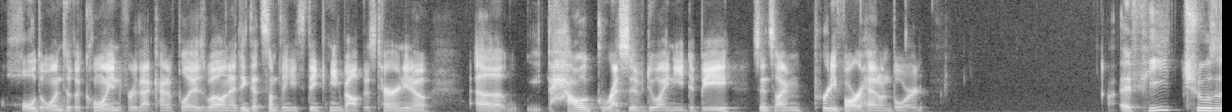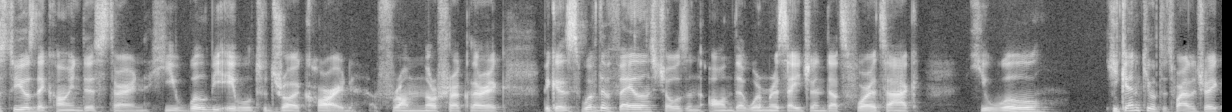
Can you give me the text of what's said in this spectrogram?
hold on to the coin for that kind of play as well. And I think that's something he's thinking about this turn, you know. Uh, how aggressive do I need to be since I'm pretty far ahead on board? If he chooses to use the coin this turn, he will be able to draw a card from Northshire Cleric. Because with the Velen's chosen on the Wyrmrest agent, that's four attack, he will he can kill the Twilight Drake,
